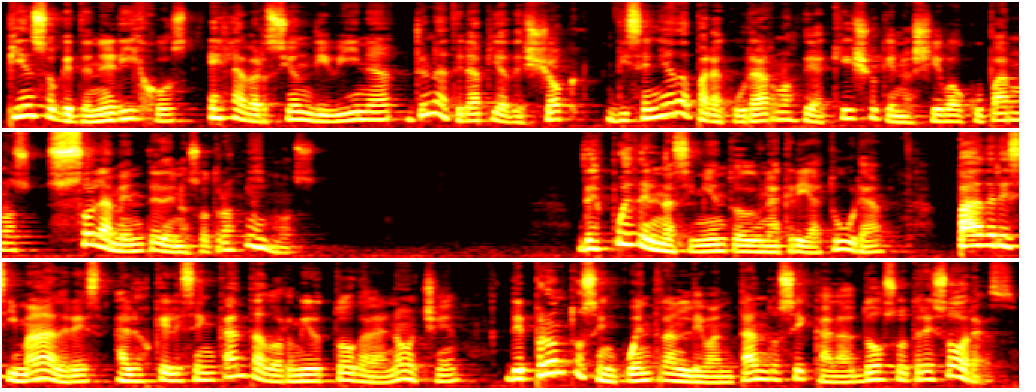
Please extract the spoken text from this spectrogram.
pienso que tener hijos es la versión divina de una terapia de shock diseñada para curarnos de aquello que nos lleva a ocuparnos solamente de nosotros mismos. Después del nacimiento de una criatura, padres y madres a los que les encanta dormir toda la noche, de pronto se encuentran levantándose cada dos o tres horas.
